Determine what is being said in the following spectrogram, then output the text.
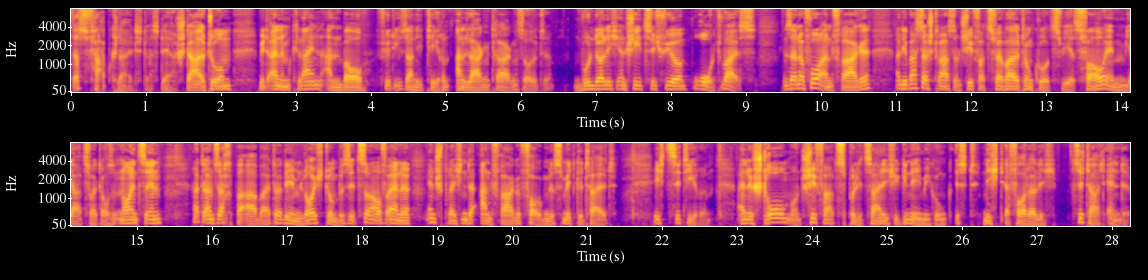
das Farbkleid, das der Stahlturm mit einem kleinen Anbau für die sanitären Anlagen tragen sollte. Wunderlich entschied sich für Rot-Weiß. In seiner Voranfrage an die Wasserstraße- und Schifffahrtsverwaltung kurz WSV im Jahr 2019 hatte ein Sachbearbeiter dem Leuchtturmbesitzer auf eine entsprechende Anfrage Folgendes mitgeteilt. Ich zitiere Eine Strom- und Schifffahrtspolizeiliche Genehmigung ist nicht erforderlich. Zitat Ende.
